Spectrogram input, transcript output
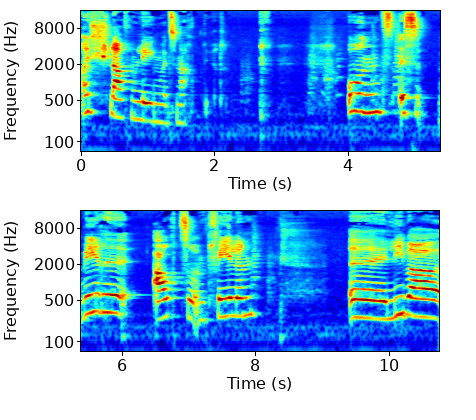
euch schlafen legen, wenn es Nacht wird. Und es wäre auch zu empfehlen, äh, lieber,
